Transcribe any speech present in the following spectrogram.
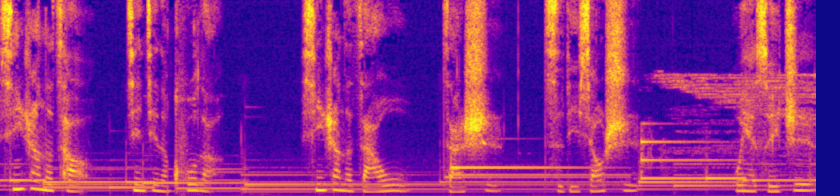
心上的草渐渐的枯了，心上的杂物杂事次第消失，我也随之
